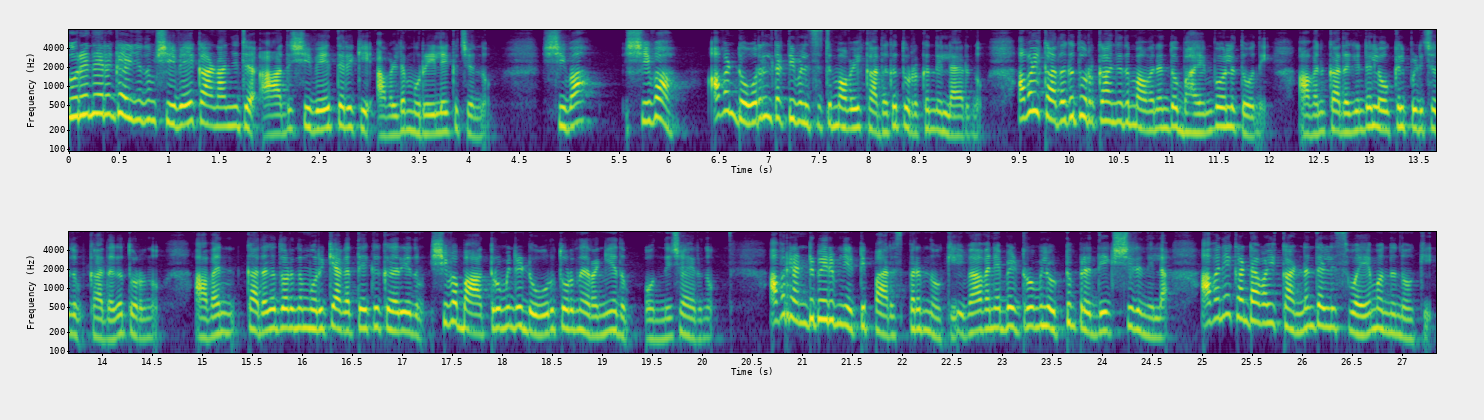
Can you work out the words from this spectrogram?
കുറേ നേരം കഴിഞ്ഞതും ശിവയെ കാണാഞ്ഞിട്ട് ആദ്യ ശിവയെ തിരക്കി അവളുടെ മുറിയിലേക്ക് ചെന്നു. ശിവ ശിവ അവൻ ഡോറിൽ തട്ടി വിളിച്ചിട്ടും അവൾ കഥക് തുറക്കുന്നില്ലായിരുന്നു. അവൾ കഥക് തുറക്കാഞ്ഞതും അവനെന്തോ ഭയം പോലെ തോന്നി. അവൻ കഥകിന്റെ ലോക്കിൽ പിടിച്ചതും കഥക് തുറന്നു. അവൻ കഥക് തുറന്ന് മുറിക്ക് അകത്തേക്ക് കയറിയതും ശിവ ബാത്റൂമിന്റെ ഡോറ് തുറന്ന് ഇറങ്ങിയതും ഒന്നിച്ചായിരുന്നു. അവർ രണ്ടുപേരും ഞെട്ടി പരസ്പരം നോക്കി. ഇവ അവനെ ബെഡ്റൂമിൽ ഒട്ടും പ്രതീക്ഷിച്ചിരുന്നില്ല. അവനെ കണ്ട അവൾ കണ്ണും തള്ളി സ്വയം ഒന്ന് നോക്കി.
